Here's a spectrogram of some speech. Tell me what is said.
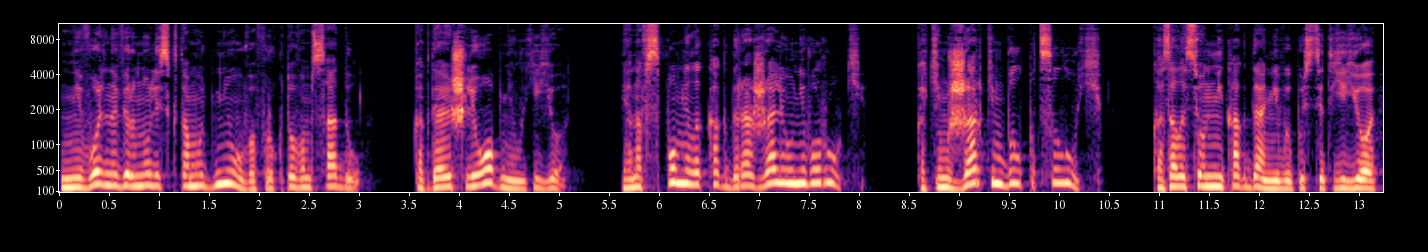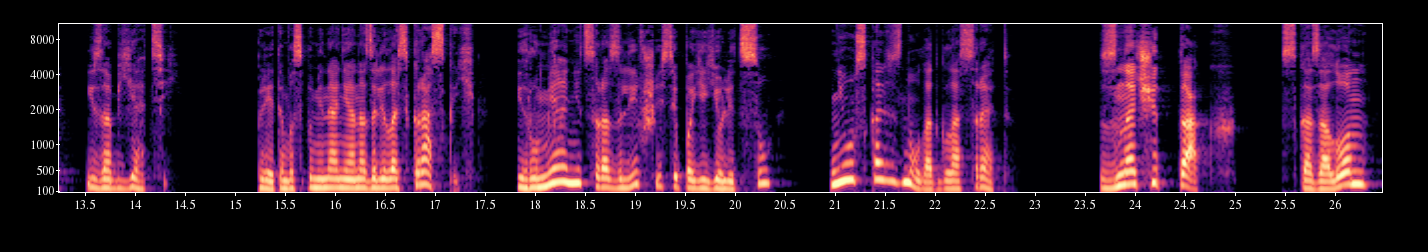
невольно вернулись к тому дню во фруктовом саду, когда Эшли обнял ее, и она вспомнила, как дрожали у него руки, каким жарким был поцелуй. Казалось, он никогда не выпустит ее из объятий. При этом воспоминании она залилась краской, и румянец, разлившийся по ее лицу, не ускользнул от глаз Ред. «Значит так», — сказал он, —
